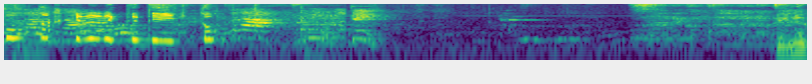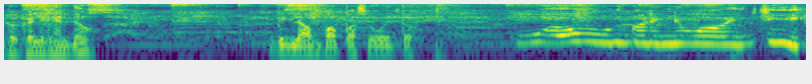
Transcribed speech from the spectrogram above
Mo pa. Puta ka na nagtitiktok. Ay, nagagalingan daw. Bigla akong papasukin to. Wow, ang galing ni Moichi.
